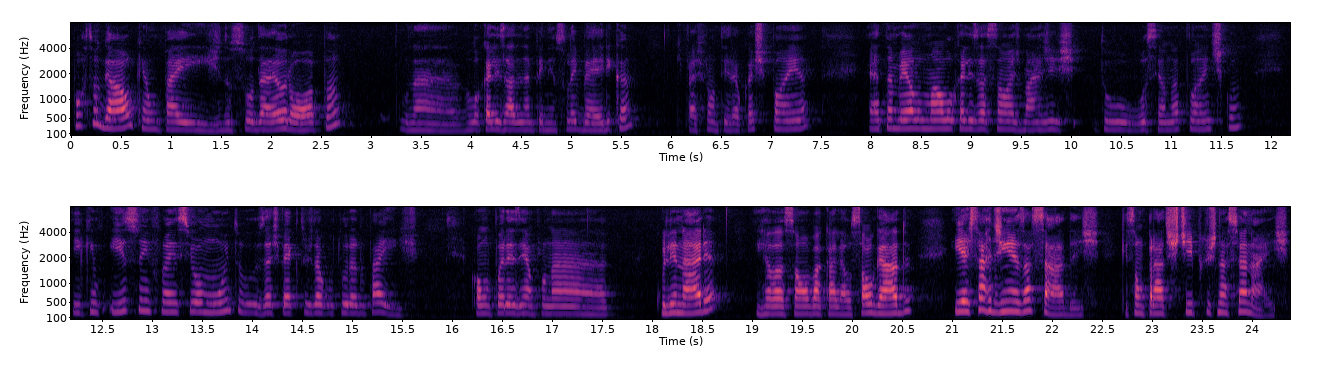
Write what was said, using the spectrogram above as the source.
Portugal, que é um país do sul da Europa, na, localizado na Península Ibérica, que faz fronteira com a Espanha, é também uma localização às margens do Oceano Atlântico e que isso influenciou muito os aspectos da cultura do país como por exemplo na culinária, em relação ao bacalhau salgado, e as sardinhas assadas, que são pratos típicos nacionais.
